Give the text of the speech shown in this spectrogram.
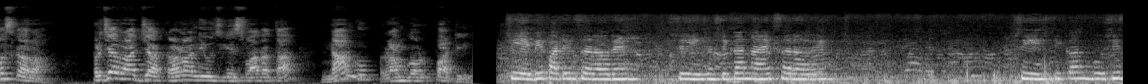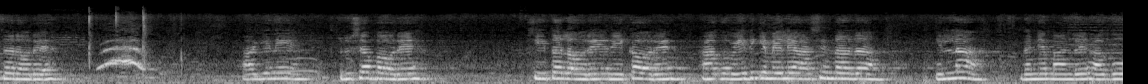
ನಮಸ್ಕಾರ. ಪ್ರಜಾರಾಜ್ಯ ಕನ್ನಡ ನ್ಯೂಸ್ಗೆ ಸ್ವಾಗತ. ನಾನು Ramgoud Patil. Shri A B Patil sir ಅವರೇ ಶ್ರೀ ಶಶಿಕಾಂತ್ ನಾಯಕ್ ಸರ್ ಅವರೇ ಶ್ರೀ ಶ್ರೀಕಾಂತ್ ಭೂಷಿ ಸರ್ ಅವರೇ, ಹಾಗೇನೆ ಋಷಭ್ ಅವರೇ, ಶೀತಲ್ ಅವರೇ, ರೇಖಾ ಅವರೇ, ಹಾಗೂ ವೇದಿಕೆ ಮೇಲೆ ಆಶೀರ್ವಾದ ಎಲ್ಲ ಗಣ್ಯಮಾನ್ರೆ ಹಾಗೂ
